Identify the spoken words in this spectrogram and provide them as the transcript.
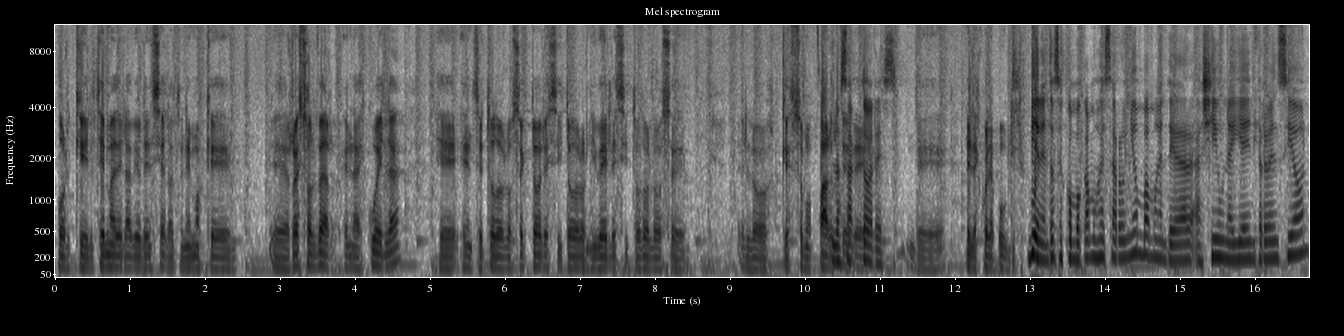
porque el tema de la violencia lo tenemos que resolver en la escuela eh, entre todos los sectores y todos los niveles y todos los, eh, los que somos parte los actores. De, la escuela pública. Bien, entonces convocamos a esa reunión, vamos a entregar allí una guía de intervención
